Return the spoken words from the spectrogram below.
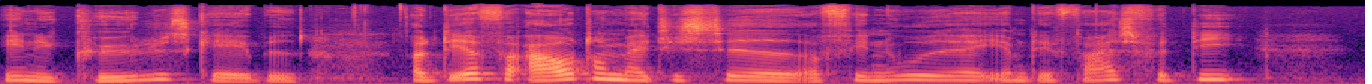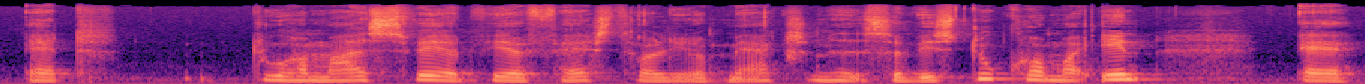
ind i køleskabet. Og derfor afdramatiseret og finde ud af, jamen det er faktisk fordi, at du har meget svært ved at fastholde din opmærksomhed. Så hvis du kommer ind af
